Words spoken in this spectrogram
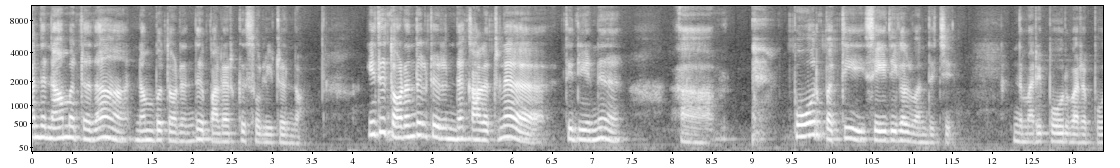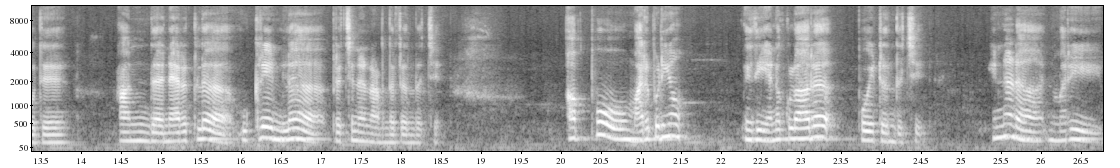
அந்த நாமத்தை தான் நம்ம தொடர்ந்து பலருக்கு சொல்லிகிட்டு இருந்தோம். இது தொடர்ந்துக்கிட்டு இருந்த காலத்தில் திடீர்னு போர் பற்றி செய்திகள் வந்துச்சு. இந்த மாதிரி போர் வரப்போகுது. அந்த நேரத்தில் உக்ரைனில் பிரச்சனை நடந்துட்டு இருந்துச்சு. அப்போது மறுபடியும் இது எனக்குள்ளார போயிட்டு இருந்துச்சு. என்னடா இந்த மாதிரி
